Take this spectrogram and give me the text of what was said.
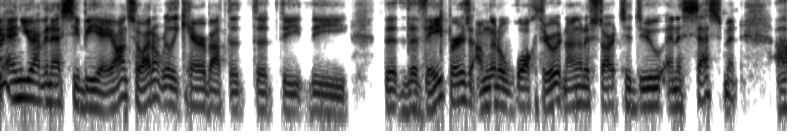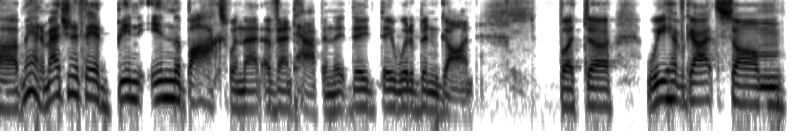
And you have an SCBA on, so I don't really care about the the the the the, the vapors. I'm going to walk through it and I'm going to start to do an assessment. Uh, man, imagine if they had been in the box when that event happened. They they they would have been gone. But uh, we have got some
